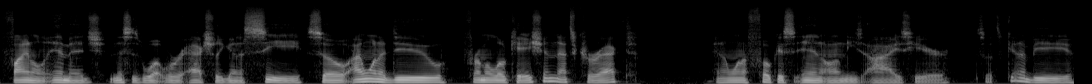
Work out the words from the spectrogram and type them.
final image. And this is what we're actually going to see. So I want to do from a location, that's correct. And I want to focus in on these eyes here. So it's going to be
